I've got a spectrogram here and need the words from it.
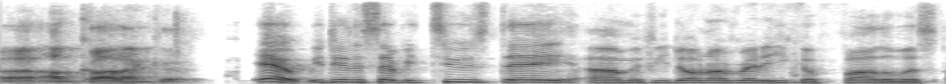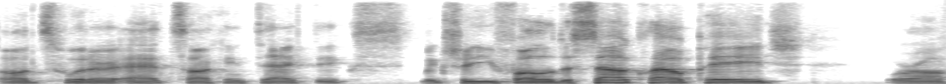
uh, I'm Carl Anker. Yeah, we do this every Tuesday. Um, if you don't already, you can follow us on Twitter at Talking Tactics. Make sure you follow the SoundCloud page. We're on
